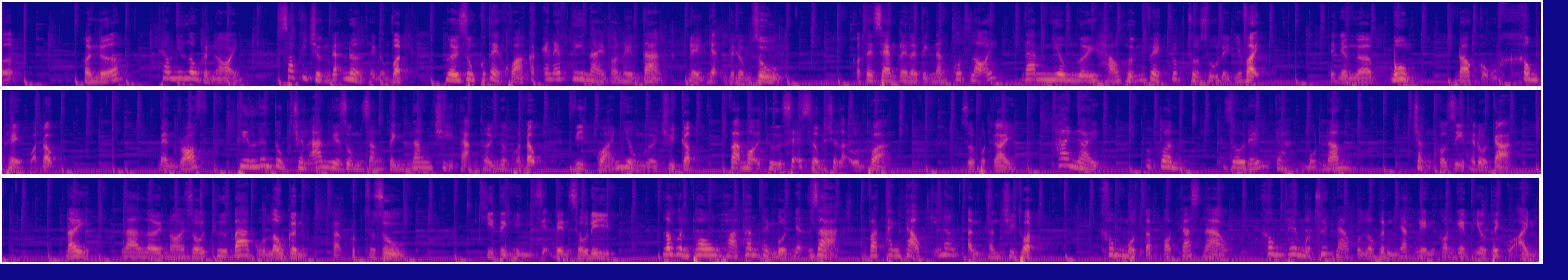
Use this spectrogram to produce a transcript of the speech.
Hơn nữa, theo như Logan nói, sau khi trứng đã nở thành động vật, người dùng có thể khóa các NFT này vào nền tảng để nhận về đồng xu. Có thể xem đây là tính năng cốt lõi làm nhiều người hào hứng về CryptoZoo đến như vậy. Thế nhưng uh, boom, nó cũng không thể hoạt động. Ben Roth thì liên tục trấn an người dùng rằng tính năng chỉ tạm thời ngưng hoạt động vì quá nhiều người truy cập và mọi thứ sẽ sớm trở lại ổn thỏa. Rồi một ngày, hai ngày, một tuần, rồi đến cả một năm, chẳng có gì thay đổi cả. Đây là lời nói dối thứ ba của Logan và CryptoZoo. Khi tình hình diễn biến xấu đi, Logan Paul hóa thân thành một nhẫn giả và thành thạo kỹ năng ẩn thân chi thuật. Không một tập podcast nào, không thêm một tweet nào của Logan nhắc đến con game yêu thích của anh.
